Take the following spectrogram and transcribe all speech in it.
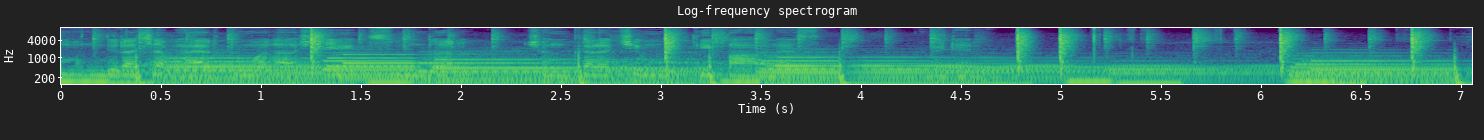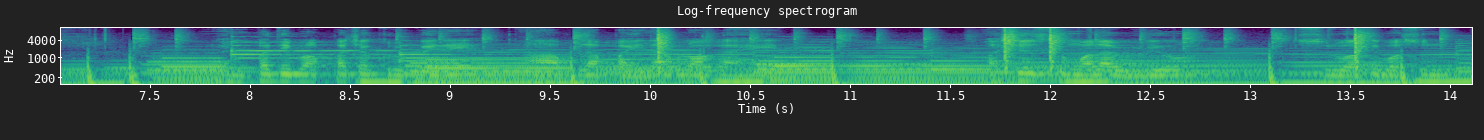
मंदिराच्या बाहेर तुम्हाला अशी एक सुंदर शंकराची मूर्ती पाहण्यास भेटेल. गणपती बाप्पाच्या कृपेने हा आपला पहिला ब्लॉग आहे. असेच तुम्हाला व्हिडिओ सुरुवातीपासून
